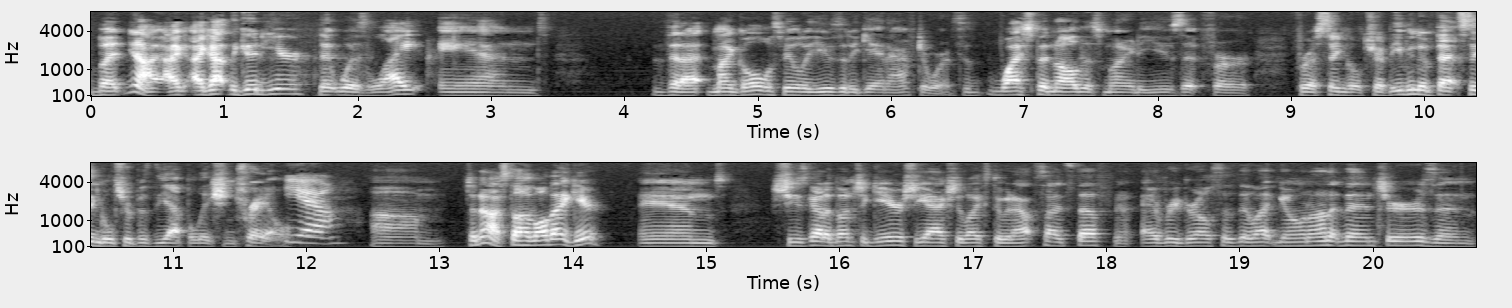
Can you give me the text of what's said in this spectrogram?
But you know, I, I got the good year that was light and that I, my goal was to be able to use it again afterwards. Why spend all this money to use it for for a single trip, even if that single trip is the Appalachian Trail? Yeah. Um, so no, I still have all that gear, and she's got a bunch of gear. She actually likes doing outside stuff. You know, every girl says they like going on adventures and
